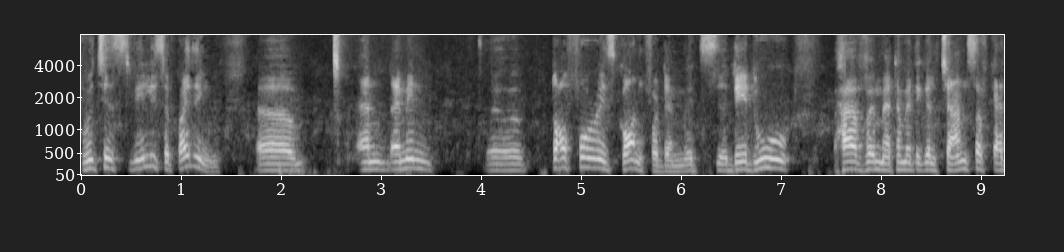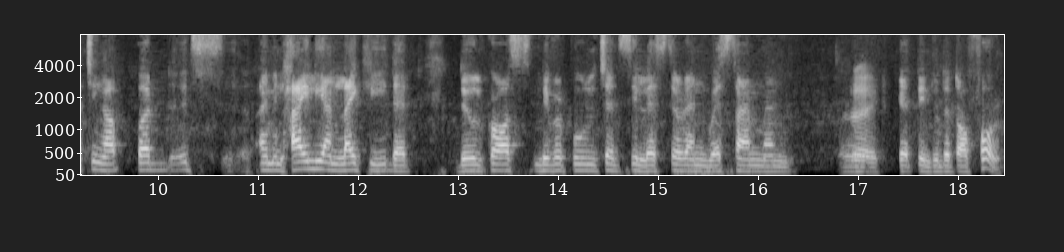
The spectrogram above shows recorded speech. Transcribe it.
which is really surprising. Uh, and I mean, uh, top four is gone for them. It's They do have a mathematical chance of catching up, but it's, I mean, highly unlikely that they will cross Liverpool, Chelsea, Leicester, and West Ham and uh, right. get into the top four.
